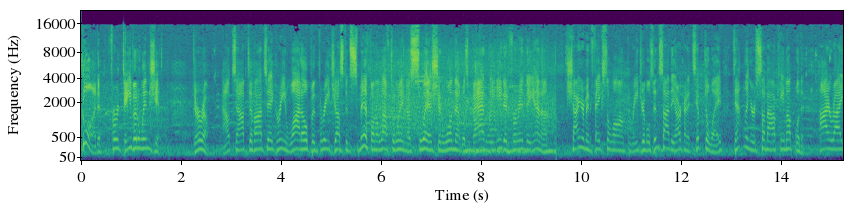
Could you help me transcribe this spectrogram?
Good for David Wingett. Durham out top, Devonte Green, wide open three. Justin Smith on the left wing, a swish, and one that was badly needed for Indiana. Scheierman fakes a long three, dribbles inside the arc, kind of tipped away. Dentlinger somehow came up with it. High right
